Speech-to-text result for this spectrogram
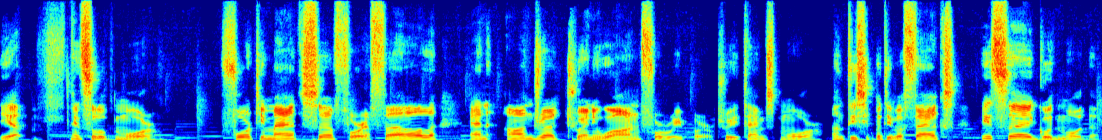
Yep, it's a lot more. 40 max for FL and 121 for Reaper, 3 times more. Anticipative effects, it's a good mod,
